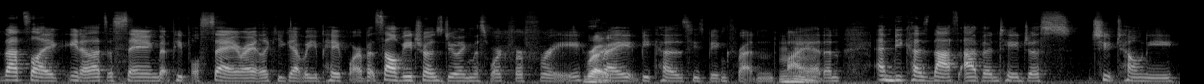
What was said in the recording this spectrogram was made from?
that's like you know that's a saying that people say right like you get what you pay for but Salvitro's doing this work for free Right. because he's being threatened by it and and because that's advantageous to Tony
